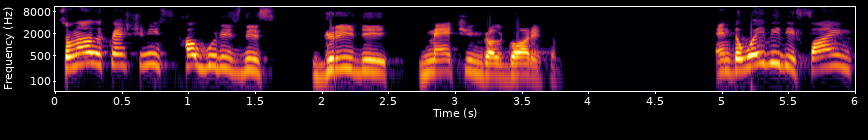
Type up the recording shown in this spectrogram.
So now the question is, how good is this greedy matching algorithm? And the way we define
